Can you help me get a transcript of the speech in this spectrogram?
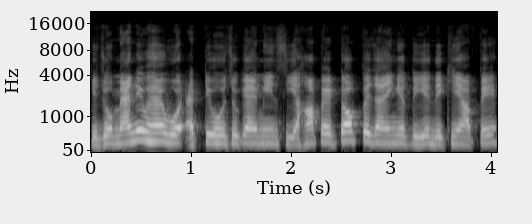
कि जो मेन्यू है वो एक्टिव हो चुका है। मीन्स यहाँ पे टॉप पे जाएँगे तो ये देखिए यहाँ पे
